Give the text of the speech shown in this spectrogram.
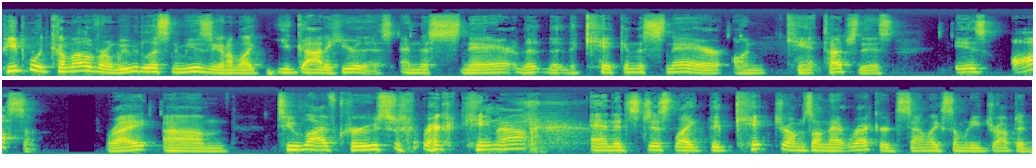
People would come over and we would listen to music and I'm like, you got to hear this. And the snare, the, the, the kick and the snare on Can't Touch This is awesome, right? Um, Two Live Crews record came out and it's just like the kick drums on that record sound like somebody dropped a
